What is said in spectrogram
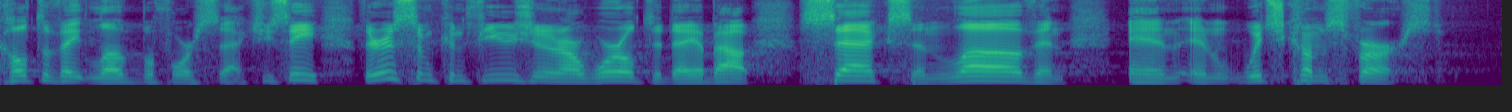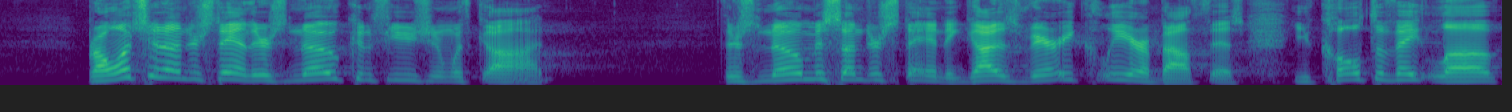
Cultivate love before sex. You see, there is some confusion in our world today about sex and love and, and, and which comes first. But I want you to understand there's no confusion with God. There's no misunderstanding. God is very clear about this. You cultivate love,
